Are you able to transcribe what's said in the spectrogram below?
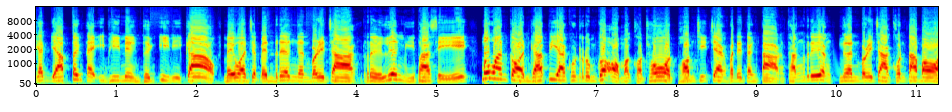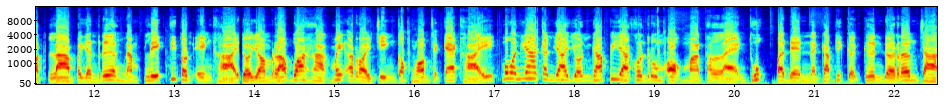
ยับยับตั้งแต่ EP 1 ถึง EP 9 ไม่ว่าจะเป็นเรื่องเงินบริจาคหรือเรื่องหนีภาษี เมื่อวันก่อนครับพี่ยากลรุมก็ออกมาขอโทษ พร้อมชี้แจงประเด็นต่างๆ ทั้งเรื่องเงินบริจาคคนตาบอด ลามไปยันเรื่องน้ำพริกที่ตนเองขาย โดยยอมรับว่าหากไม่อร่อยจริง ก็พร้อมจะแก้ไข เมื่อวันที่5กันยายนครับพี่ยาคนรุมออกมาแถลงทุกประเด็นนะครับที่เกิดขึ้นโดยเริ่มจาก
